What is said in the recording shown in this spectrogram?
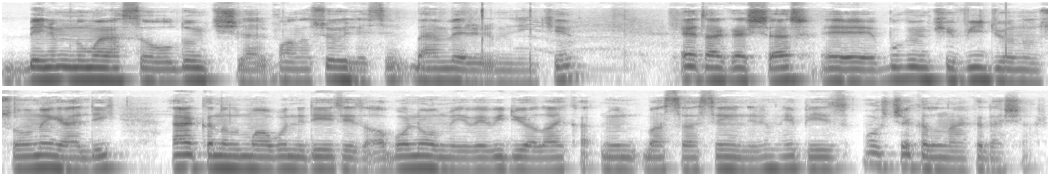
benim numarası olduğum kişiler bana söylesin. Ben veririm linki. Evet arkadaşlar e, bugünkü videonun sonuna geldik. Eğer kanalıma abone değilseniz abone olmayı ve videoya like atmayı unutmazsanız sevinirim. Hepiniz hoşçakalın arkadaşlar.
